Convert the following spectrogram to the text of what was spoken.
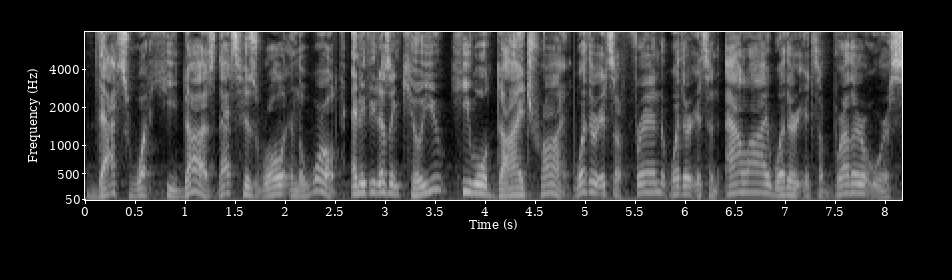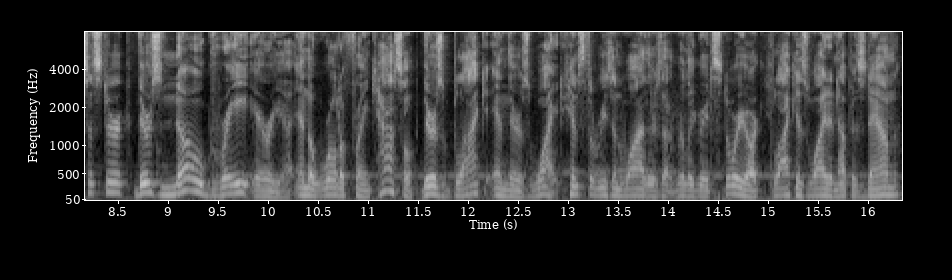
That's what he does. That's his role in the world. And if he doesn't kill you, he will die trying. Whether it's a friend, whether it's an ally, whether it's a brother or a sister, there's no gray area in the world of Frank Castle. There's black and there's white. Hence the reason why there's that really great story arc. Black is white and up is down.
